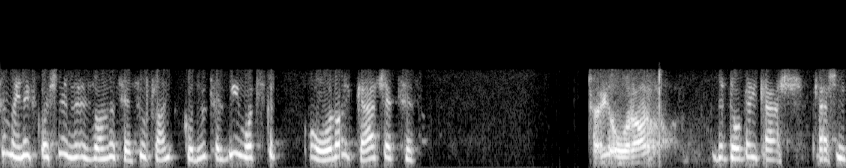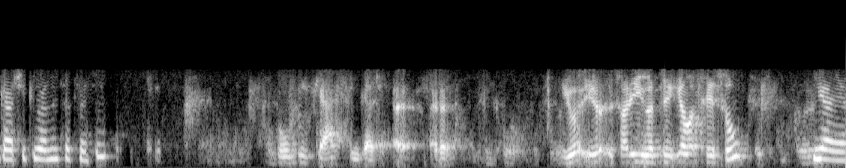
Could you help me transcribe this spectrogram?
So my next question is on the CESU front. Could you tell me what's the overall cash at? Sorry, overall? The total cash Cash and cash equivalents at CESU. Total cash and cash. Uh, uh, sorry, you are speaking about CESU? Yeah. yeah.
